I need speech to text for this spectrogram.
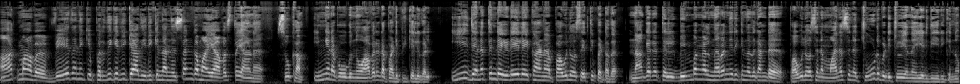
ആത്മാവ് വേദനയ്ക്ക് പ്രതികരിക്കാതിരിക്കുന്ന നിസ്സംഗമായ അവസ്ഥയാണ് സുഖം. ഇങ്ങനെ പോകുന്നു അവരുടെ പഠിപ്പിക്കലുകൾ. ഈ ജനത്തിന്റെ ഇടയിലേക്കാണ് പൗലോസ് എത്തിപ്പെട്ടത്. നഗരത്തിൽ ബിംബങ്ങൾ നിറഞ്ഞിരിക്കുന്നത് കണ്ട് പൗലോസിന് മനസ്സിന് ചൂട് പിടിച്ചു എന്ന് എഴുതിയിരിക്കുന്നു.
